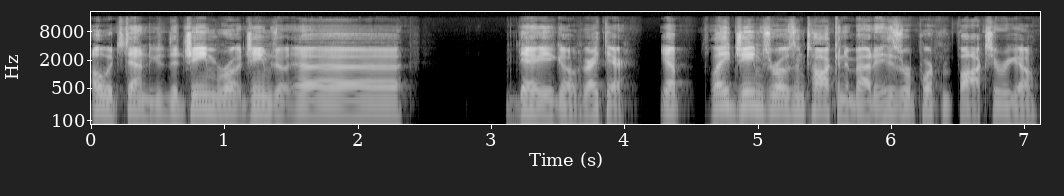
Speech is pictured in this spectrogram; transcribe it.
Oh, it's down to the James James. Uh, there you go, right there. Yep. Play James Rosen talking about it. His report from Fox. Here we go.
